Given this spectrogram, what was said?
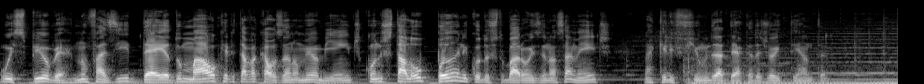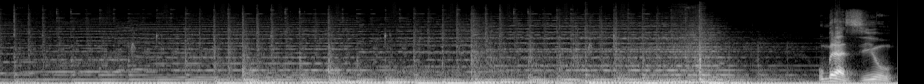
O Spielberg não fazia ideia do mal que ele estava causando ao meio ambiente quando instalou o pânico dos tubarões em nossa mente naquele filme da década de 80. O Brasil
